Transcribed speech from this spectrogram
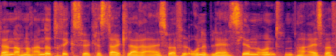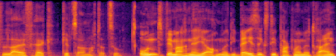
Dann auch noch andere Tricks für kristallklare Eiswürfel ohne Bläschen und ein paar Eiswürfel Lifehack gibt's auch noch dazu. Und wir machen ja hier auch immer die Basics, die packen wir mit rein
